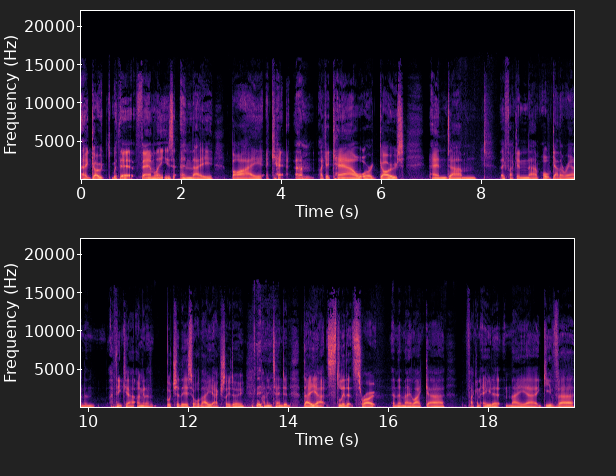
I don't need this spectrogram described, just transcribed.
uh, go with their families and they buy a cat, um, like a cow or a goat, and um, they fucking um, all gather around. And I think uh, I'm gonna butcher this, or they actually do, pun intended. They uh, slit its throat and then they like uh, fucking eat it, and they uh, give. Uh,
